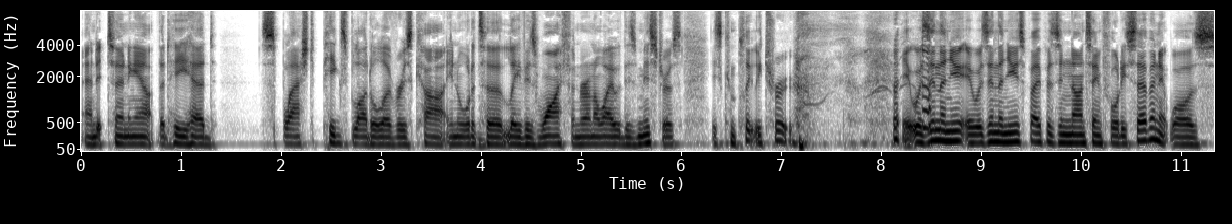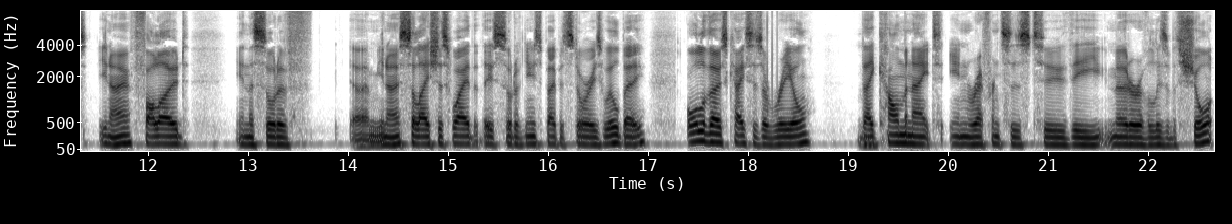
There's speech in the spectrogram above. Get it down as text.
and it turning out that he had splashed pig's blood all over his car in order to leave his wife and run away with his mistress is completely true. it was in the new it was in the newspapers in 1947. It was you know followed in the sort of um, you know salacious way that these sort of newspaper stories will be. All of those cases are real. They culminate in references to the murder of Elizabeth Short,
